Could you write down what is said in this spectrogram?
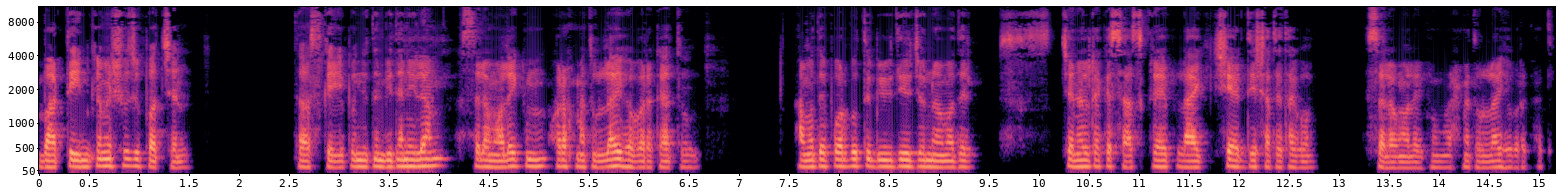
বাড়তি ইনকামের সুযোগ পাচ্ছেন। তো আজকে এই পর্যন্ত বিদায় নিলাম। আসসালামু আলাইকুম রহমতুল্লাহ বারাকাত আমাদের পরবর্তী ভিডিওর জন্য আমাদের চ্যানেলটাকে সাবস্ক্রাইব লাইক শেয়ার দিয়ে সাথে থাকুন। আসসালামু আলাইকুম রহমতুল্লাহ বারাকাতু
